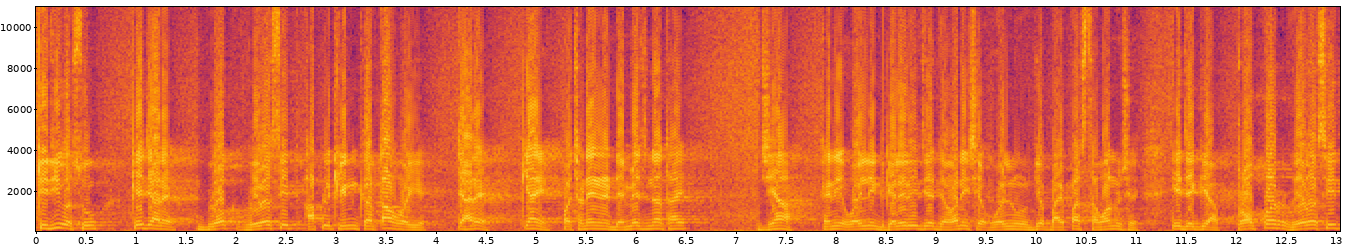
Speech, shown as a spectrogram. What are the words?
ત્રીજી વસ્તુ, કે જ્યારે બ્લોક વ્યવસ્થિત આપણે ક્લીન કરતા હોઈએ, ત્યારે ક્યાંય પછડીને ડેમેજ ન થાય. જ્યાં એની ઓઇલની ગેલેરી જે જવાની છે, ઓઇલનું જે બાયપાસ થવાનું છે, એ જગ્યા પ્રોપર વ્યવસ્થિત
